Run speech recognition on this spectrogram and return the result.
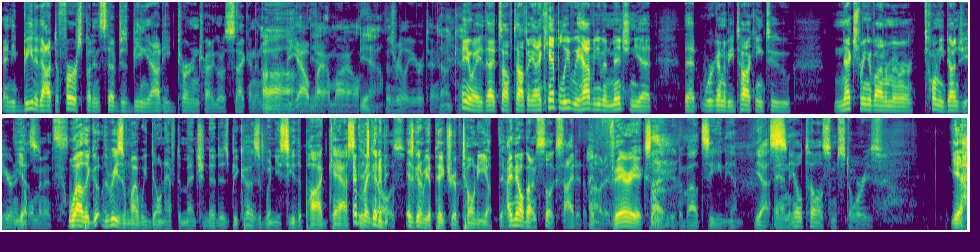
and he'd beat it out to first, but instead of just beating it out, he'd turn and try to go to second, and then he'd be out by a mile. Ah, yeah. it was really irritating. Okay. Anyway, that's off topic, and I can't believe we haven't even mentioned yet that we're going to be talking to next Ring of Honor member Tony Dungy here in a Yes. couple minutes. Well, the, the reason why we don't have to mention it is because when you see the podcast, it's Everybody going to be knows. it's going to be a picture of Tony up there. I know, but I'm still excited about I'm it, very excited about seeing him. Yes. and he'll tell us some stories. Yeah,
